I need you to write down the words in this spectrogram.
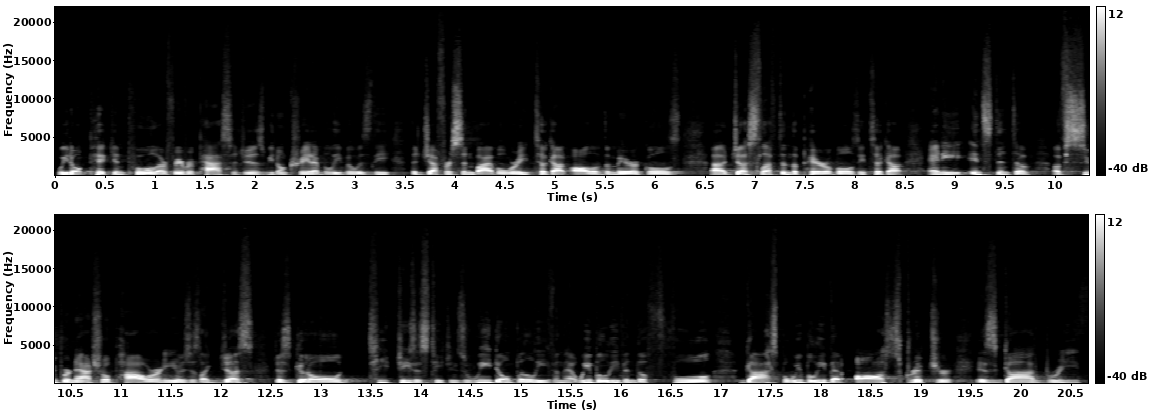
We don't pick and pull our favorite passages. We don't create, I believe it was the, the Jefferson Bible, where he took out all of the miracles uh, just left in the parables. He took out any instant of, of supernatural power, and he was just like, just, just good old te- Jesus teachings. We don't believe in that. We believe in the full gospel. We believe that all scripture is God breathed.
